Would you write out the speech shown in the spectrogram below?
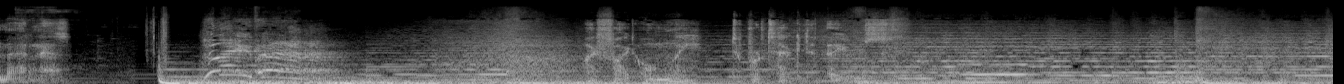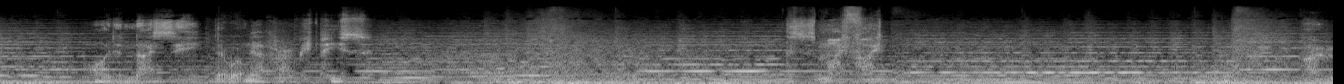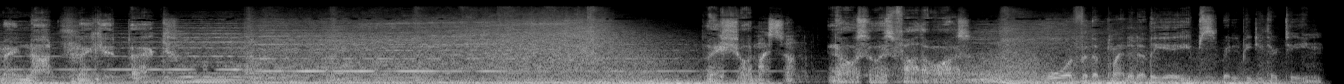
madness. Leave him! I fight only to protect apes. Why didn't I see there will never be peace? This is my fight. I may not make it back. Make sure my son knows who his father was. War for the Planet of the Apes. Rated PG 13.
